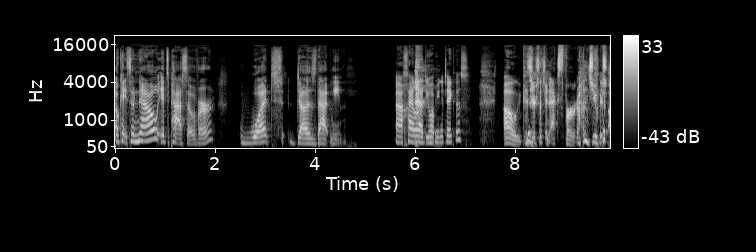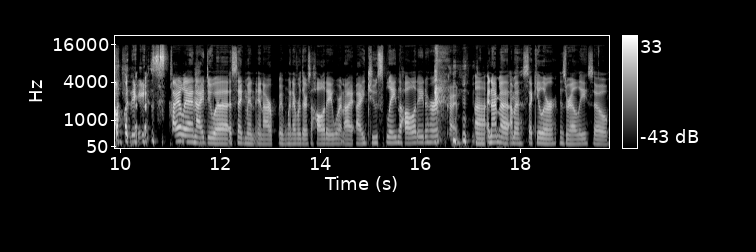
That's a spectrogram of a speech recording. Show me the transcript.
okay. So now it's Passover. What does that mean? Uh, ChayaLeah, do you want me to take this? Oh, because you're such an expert on Jewish holidays. Kyla and I do a, a, segment in our whenever there's a holiday where I I Jew explain the holiday to her. Okay. Uh, and I'm a I'm a secular Israeli, so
